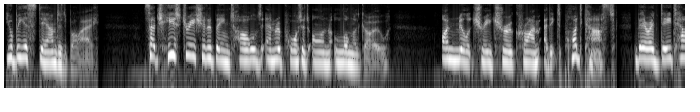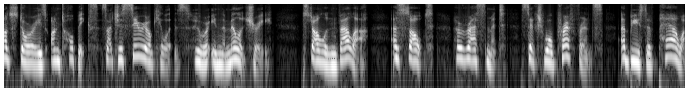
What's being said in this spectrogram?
you'll be astounded by. Such history should have been told and reported on long ago. On Military True Crime Addict podcast, there are detailed stories on topics such as serial killers who were in the military, stolen valour, assault, harassment, sexual preference, abuse of power,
